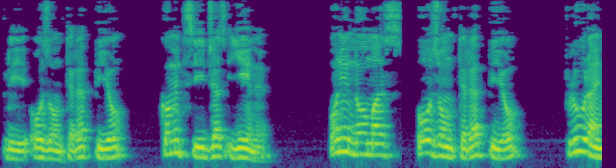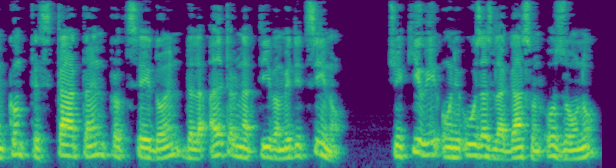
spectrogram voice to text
pri ozonterapio comencigas jene. Oni nomas ozon terapio contestata in procedoin de la alternativa medicino, ce kiwi oni usas la gason ozono,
